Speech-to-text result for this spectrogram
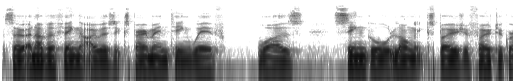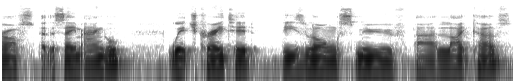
So another thing that I was experimenting with was single long exposure photographs at the same angle which created these long smooth uh, light curves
